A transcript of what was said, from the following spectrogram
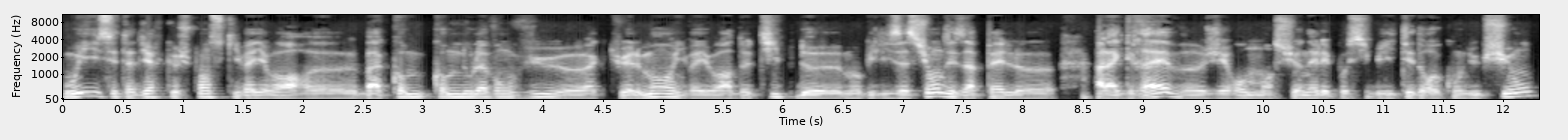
Oui, c'est-à-dire que je pense qu'il va y avoir, euh, bah, comme comme nous l'avons vu euh, actuellement, il va y avoir deux types de mobilisation, des appels euh, à la grève. Jérôme mentionnait les possibilités de reconduction.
